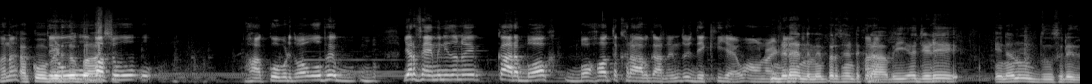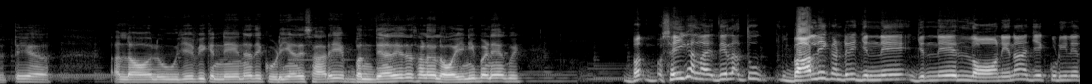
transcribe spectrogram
ਹਨਾ? ਆ ਤੇ ਉਹ- ਬਸ ਉਹ ਹਾਂ ਕੋਵਿਡ ਤੋਂ ਬਾਅਦ ਉਹ ਫਿਰ ਯਾਰ ਫੈਮਿਨਿਜ਼ਮ ਨੇ ਘਰ ਬਹੁਤ ਬਹੁਤ ਖਰਾਬ ਕਰ ਨੇ ਤੁਸੀਂ ਦੇਖੀ ਜਾਓ ਆਉਣ ਵਾਲੇ 99% ਖਰਾਬ ਹੀ ਆ ਜਿਹੜੇ ਇਹਨਾਂ ਨੂੰ ਦੂਸਰੇ ਦਿੱਤੇ ਆ ਆ ਲਾਅ ਲੂ ਜੇ ਵੀ ਕਿੰਨੇ ਇਹਨਾਂ ਦੇ ਕੁੜੀਆਂ ਦੇ ਸਾਰੇ ਬੰਦਿਆਂ ਦੇ ਤਾਂ ਸਾਲਾ ਲਾਅ ਹੀ ਨਹੀਂ ਬਣਿਆ ਕੋਈ। ਬ- ਸਹੀ ਗੱਲ ਹੈ ਦੇ ਲਾ ਤੂੰ ਬਾਹਰਲੀ ਕੰਟਰੀ ਜਿੰਨੇ ਜਿੰਨੇ ਲਾਅ ਨੇ ਨਾ ਜੇ ਕੁੜੀ ਨੇ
